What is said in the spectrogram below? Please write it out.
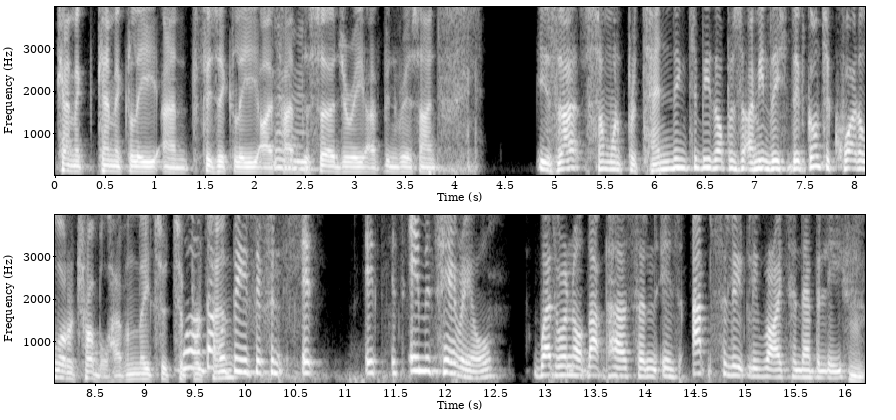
chemi- chemically and physically. I've had Mm-hmm. the surgery. I've been reassigned. Is that someone pretending to be the opposite? I mean, they, they've gone to quite a lot of trouble, haven't they, to, to well, pretend? that would be a different. It, it it's immaterial whether or not that person is absolutely right in their belief. Hmm.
